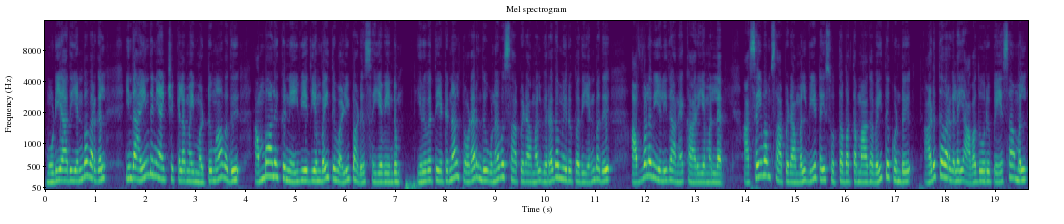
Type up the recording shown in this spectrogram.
முடியாது என்பவர்கள் இந்த ஐந்து ஞாயிற்றுக்கிழமை மட்டுமாவது அம்பாளுக்கு நெய்வேத்தியம் வைத்து வழிபாடு செய்ய வேண்டும். இருபத்தி எட்டு நாள் தொடர்ந்து உணவு சாப்பிடாமல் விரதம் இருப்பது என்பது அவ்வளவு எளிதான காரியமல்ல. அசைவம் சாப்பிடாமல் வீட்டை சுத்தபத்தமாக வைத்துக்கொண்டு அடுத்தவர்களை அவதூறு பேசாமல்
